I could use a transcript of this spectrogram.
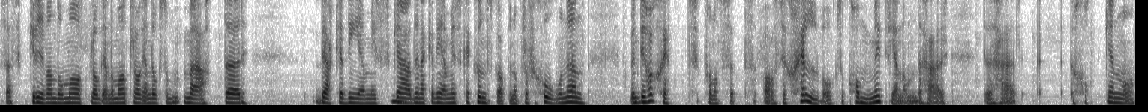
så skrivande och matbloggande och matlagande också möter det akademiska, mm. den akademiska kunskapen och professionen. Men det har skett på något sätt av sig själv och också kommit genom det här, den här chocken och,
